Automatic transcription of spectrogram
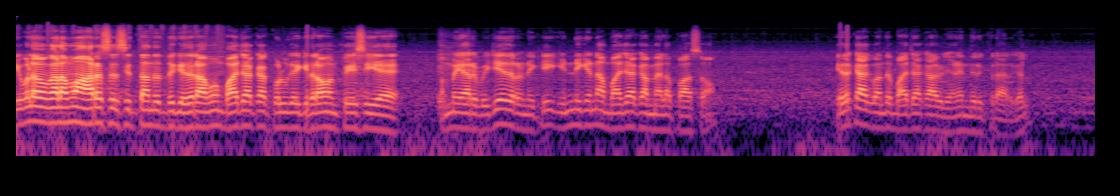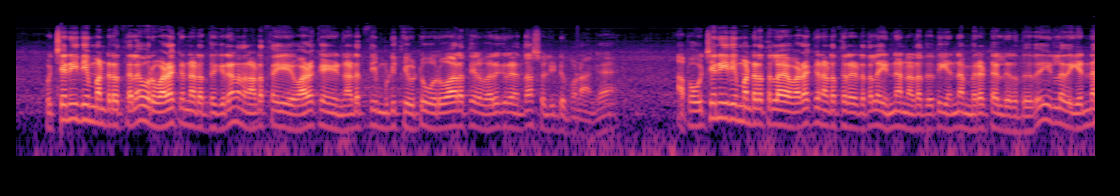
இவ்வளவு காலமாக ஆர்எஸ்எஸ் சித்தாந்தத்துக்கு எதிராகவும் பாஜக கொள்கைக்கு எதிராகவும் பேசிய அம்மையார் விஜயதரனுக்கு இன்றைக்கி என்ன பாஜக மேலே பாசம்? எதற்காக வந்து பாஜகவில் இணைந்திருக்கிறார்கள்? உச்சநீதிமன்றத்தில் ஒரு வழக்கு நடத்துகிறேன் அந்த நடத்தை வழக்கை நடத்தி முடித்து விட்டு ஒரு வாரத்தில் வருகிறேன்னு தான் சொல்லிட்டு போனாங்க. அப்போ உச்சநீதிமன்றத்தில் வழக்கு நடத்துகிற இடத்துல என்ன நடந்தது என்ன மிரட்டல் இருந்தது இல்லை என்ன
